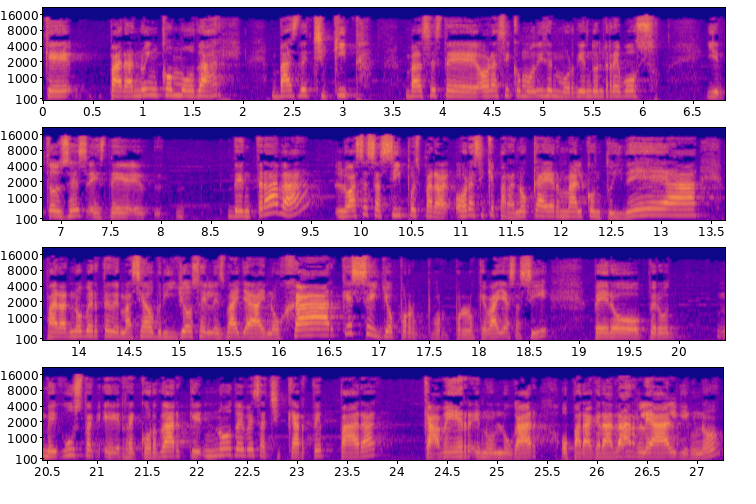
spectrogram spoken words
que para no incomodar vas de chiquita, vas, este, ahora sí como dicen, mordiendo el rebozo. Y entonces, este, de entrada, lo haces así, pues para, ahora sí que para no caer mal con tu idea, para no verte demasiado brillosa y les vaya a enojar, qué sé yo por, por, lo que vayas así, pero, pero me gusta eh, recordar que no debes achicarte para caber en un lugar o para agradarle a alguien, ¿no?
